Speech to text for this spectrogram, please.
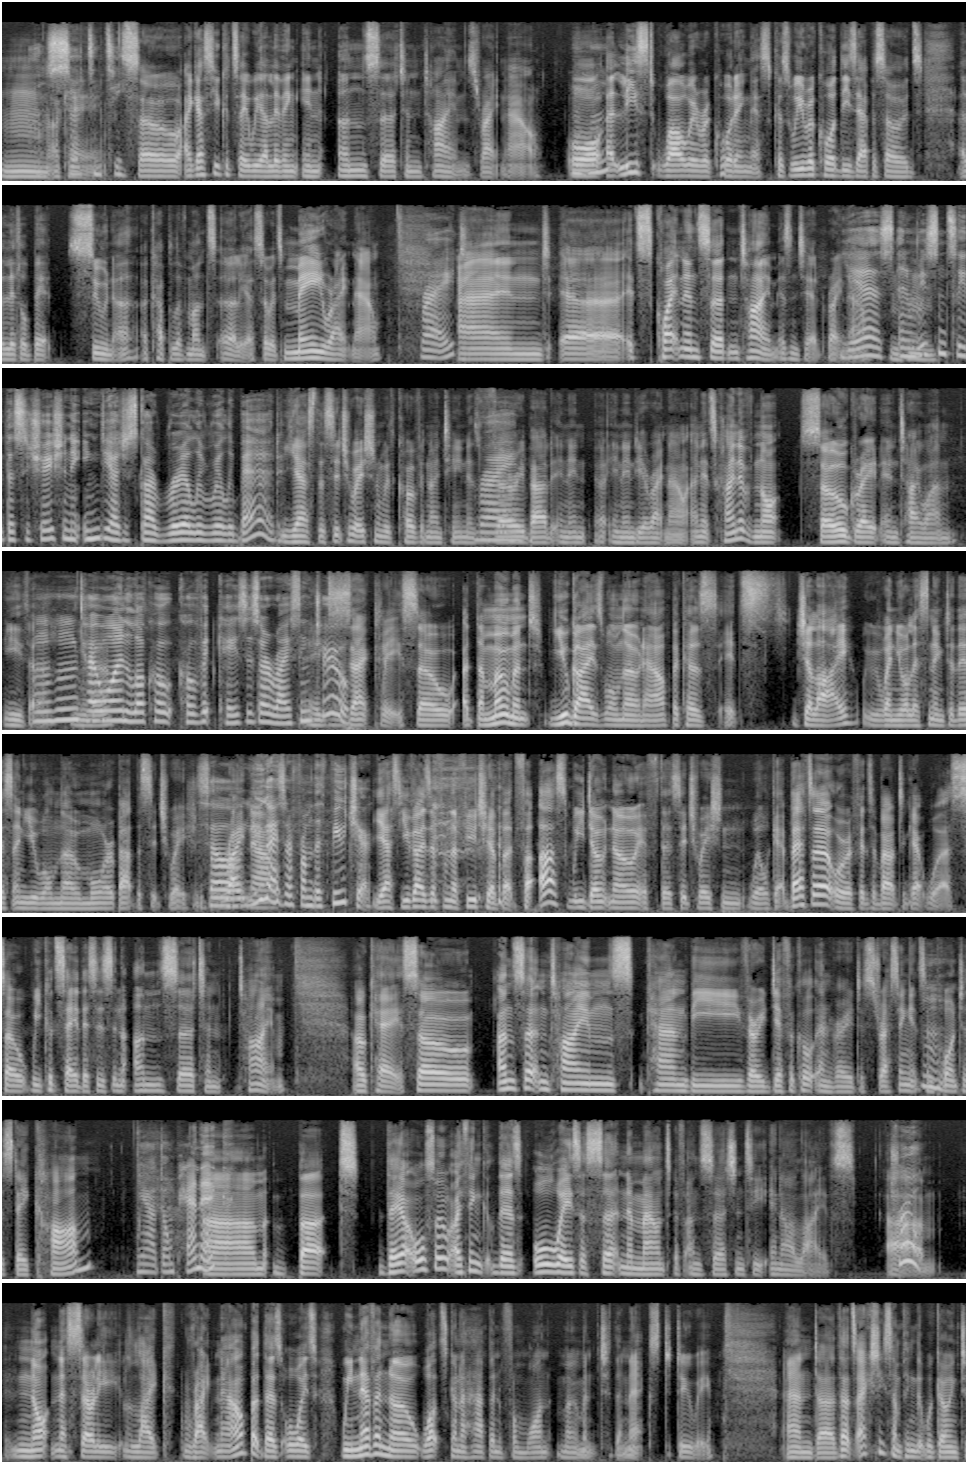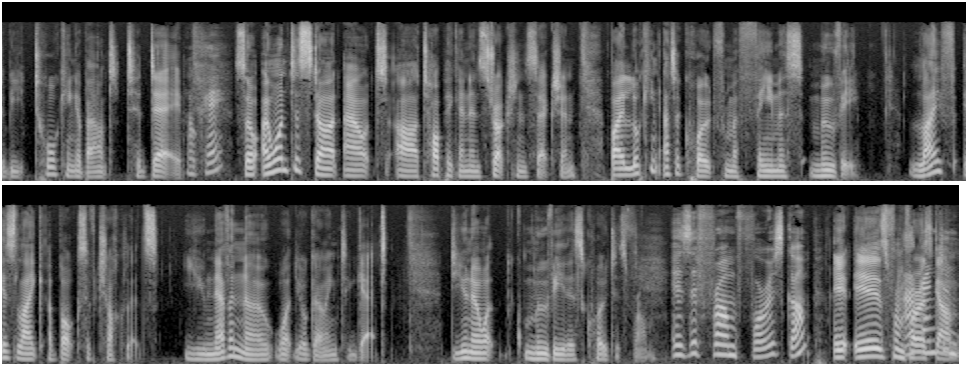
Mm, uncertainty. Okay. So I guess you could say we are living in uncertain times right now or mm -hmm. at least while we're recording this, because we record these episodes a little bit sooner, a couple of months earlier. So it's May right now. Right. And uh, it's quite an uncertain time, isn't it, right now? Yes. Mm -hmm. And mm-hmm. recently, the situation in India just got really, really bad. Yes, the situation with COVID 19 is right. very bad in, in, uh, in India right now. And it's kind of not so great in Taiwan either. Mm -hmm. Taiwan know? local COVID cases are rising too. Exactly. So at the moment, you guys will know now because it's July when you're listening to this, and you will know more about the situation. So right now, you guys are from the future. Yes, you guys are from the future, but for us, we don't know if the situation will get better or if it's about to get worse. So we could say this is an uncertain time. Okay, so uncertain times can be very difficult and very distressing. It's mm. important to stay calm. Yeah, don't panic. Um, but they are also, I think, there's always a certain amount of uncertainty in our lives. True. Um, not necessarily like right now, but there's always, we never know what's going to happen from one moment to the next, do we? And uh, that's actually something that we're going to be talking about today. Okay. So I want to start out our topic and instructions section by looking at a quote from a famous movie Life is like a box of chocolates. You never know what you're going to get. Do you know what movie this quote is from? Is it from Forrest Gump? It is from Forrest Gump.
